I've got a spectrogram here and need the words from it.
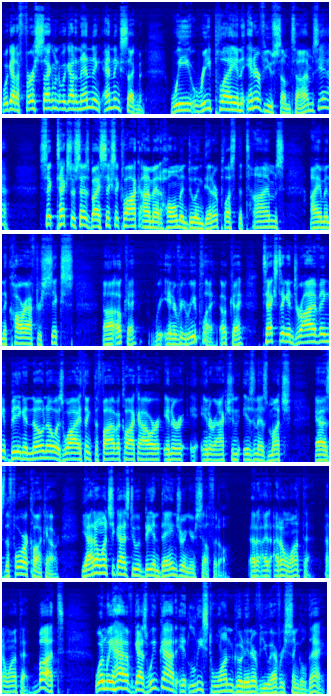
We got a first segment, we got an ending ending segment. We replay an interview sometimes, yeah. Sick Texter says by six o'clock I'm at home and doing dinner, plus the times I am in the car after six. Uh, okay, Re- interview replay. Okay, texting and driving being a no-no is why I think the five o'clock hour inter- interaction isn't as much as the four o'clock hour. Yeah, I don't want you guys to be endangering yourself at all. I, I, I don't want that. I don't want that. But when we have guys, we've got at least one good interview every single day,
